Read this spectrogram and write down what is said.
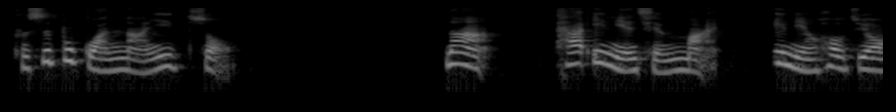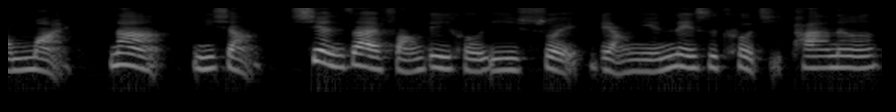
可是不管哪一种，那他一年前买，一年后就要卖。那你想，现在房地合一税两年内是克几趴呢？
